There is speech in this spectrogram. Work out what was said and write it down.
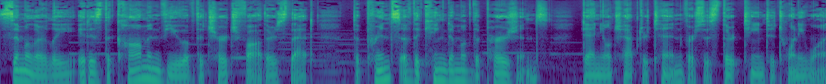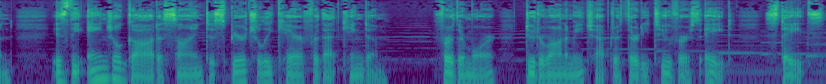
Similarly, it is the common view of the church fathers that the prince of the kingdom of the Persians, Daniel chapter 10 verses 13 to 21, is the angel God assigned to spiritually care for that kingdom. Furthermore, Deuteronomy chapter 32 verse 8 states,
